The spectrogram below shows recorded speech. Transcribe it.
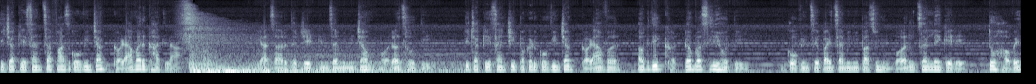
तिच्या केसांचा फास गोविंदच्या गळ्यावर घातला. याचा अर्थ चेटकिन जमिनीच्या वरच होती. तिच्या केसांची पकड गोविंदच्या गळ्यावर अगदी घट्ट बसली होती. गोविंदचे पाय जमिनीपासून वर उचलले गेले. तो हवेत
